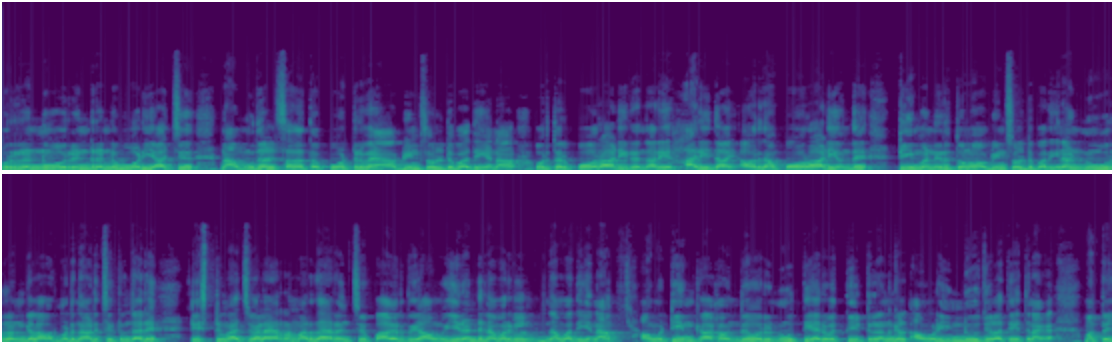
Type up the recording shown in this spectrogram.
ஒரு ரன்னு ஒரு ரெண்டு ரன்னு ஓடியாச்சு. நான் நான் முதல் சதத்தை போட்டுருவேன் அப்படின்னு சொல்லிட்டு பார்த்தீங்கன்னா ஒருத்தர் போராடி இருந்தார் ஹரிதாய். அவர் தான் போராடி வந்து டீமை நிறுத்தணும் அப்படின்னு சொல்லிட்டு பார்த்தீங்கன்னா நூறு ரன்கள் அவர் மட்டும்தான் அடிச்சிட்டு இருந்தார். டெஸ்ட் மேட்ச் விளையாடுற மாதிரி தான் இருந்துச்சு பார்க்கறதுக்கு. அவங்க இரண்டு நபர்கள் மட்டும்தான் பார்த்தீங்கன்னா அவங்க டீமுக்காக வந்து ஒரு நூற்றி அறுபத்தி எட்டு ரன்கள் அவங்களோட இண்டிவிஜுவலாக தேத்துனாங்க. மற்ற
